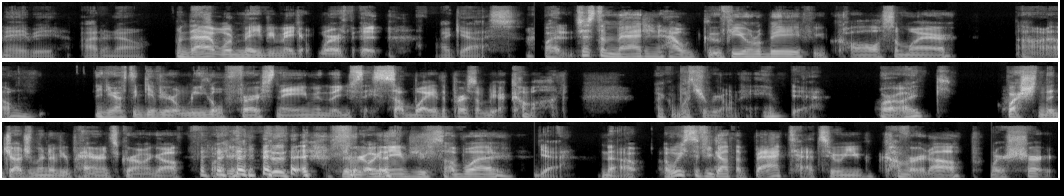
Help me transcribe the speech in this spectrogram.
Maybe I don't know. That would maybe make it worth it. I guess But just imagine how goofy it'll be if you call somewhere, I don't know, and you have to give your legal first name and then you say Subway, the person will be like, come on. Like, what's your real name? Yeah. Or like question the judgment of your parents growing up. Like, the real name's you Subway. yeah. No. At least if you got the back tattoo, you could cover it up. Wear a shirt.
